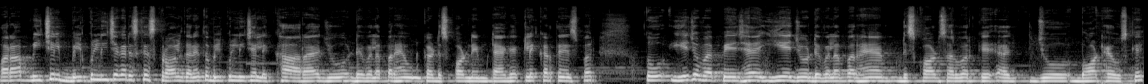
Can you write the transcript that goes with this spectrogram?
और आप नीचे बिल्कुल नीचे अगर इसके स्क्रॉल करें तो बिल्कुल नीचे लिखा आ रहा है जो डेवलपर है, उनका डिस्कॉर्ड नेम टैग है क्लिक करते हैं इस पर। तो ये जो वेब पेज है, ये जो डेवलपर हैं डिस्कॉर्ड सर्वर के जो बॉट है उसके,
